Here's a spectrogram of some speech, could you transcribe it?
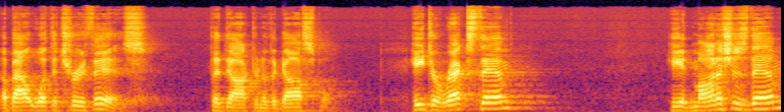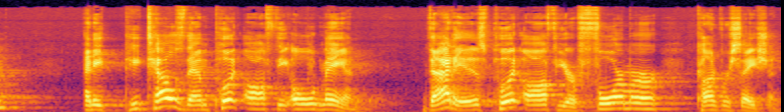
about what the truth is the doctrine of the gospel. He directs them, he admonishes them, and he, he tells them, put off the old man. That is, put off your former conversation,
